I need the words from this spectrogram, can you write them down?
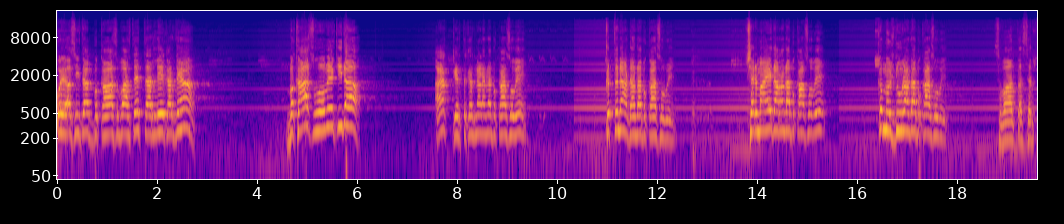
ਓਏ, ਅਸੀਂ ਤਾਂ ਵਿਕਾਸ ਵਾਸਤੇ ਤਰਲੇ ਕਰਦੇ ਆਂ। ਵਿਕਾਸ ਹੋਵੇ ਕਿਹਦਾ? ਆ ਕਿਰਤ ਕਰਨ ਵਾਲਿਆਂ ਦਾ ਵਿਕਾਸ ਹੋਵੇ, ਕਿਤਨਾਡਾਂ ਦਾ ਵਿਕਾਸ ਹੋਵੇ, ਸ਼ਰਮਾਏਦਾਰਾਂ ਦਾ ਵਿਕਾਸ ਹੋਵੇ, ਕਿ ਮਜ਼ਦੂਰਾਂ ਦਾ ਵਿਕਾਸ ਹੋਵੇ। ਸਵਾਲ ਤਾਂ ਸਿਰਫ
